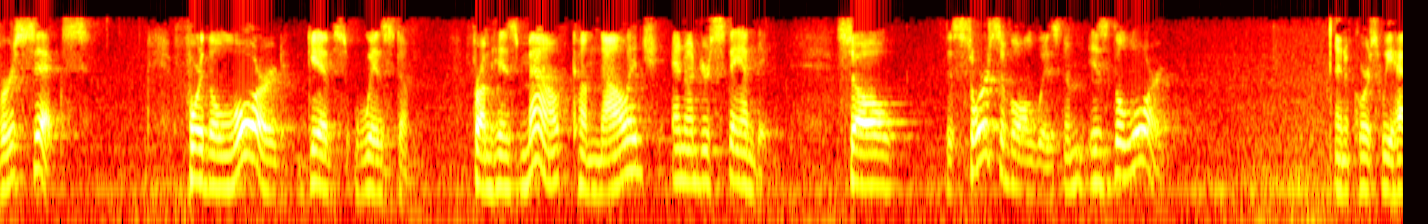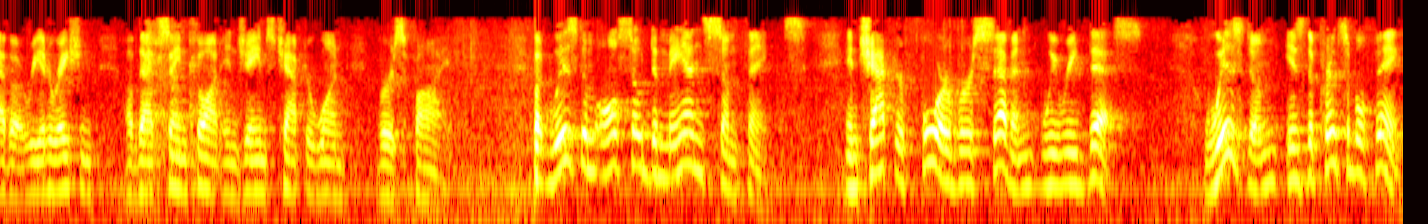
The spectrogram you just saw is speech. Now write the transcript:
verse 6 For the Lord gives wisdom. From his mouth come knowledge and understanding. So, the source of all wisdom is the Lord. And of course, we have a reiteration of that same thought in James chapter 1 verse 5. But wisdom also demands some things. In chapter 4 verse 7 we read this. Wisdom is the principal thing.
